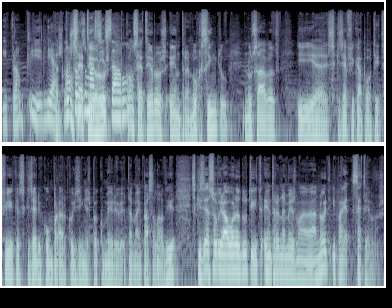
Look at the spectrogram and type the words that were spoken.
e pronto, e, aliás, Portanto, nós somos 7 uma euros, associação. com 7 euros entra no recinto no sábado e eh, se quiser ficar para o Tito fica, se quiser ir comprar coisinhas para comer também passa lá o dia. Se quiser só ir à hora do Tito, entra na mesma à noite e paga 7 euros.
